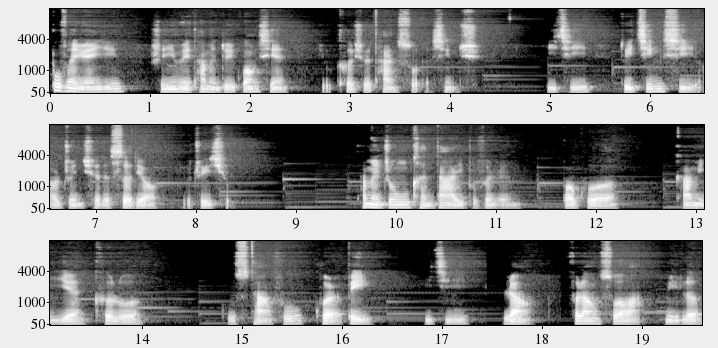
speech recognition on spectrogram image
部分原因是因为他们对光线。有科学探索的兴趣，以及对精细而准确的色调有追求。他们中很大一部分人，包括卡米耶·科罗、古斯塔夫·库尔贝以及让·弗朗索瓦·米勒，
